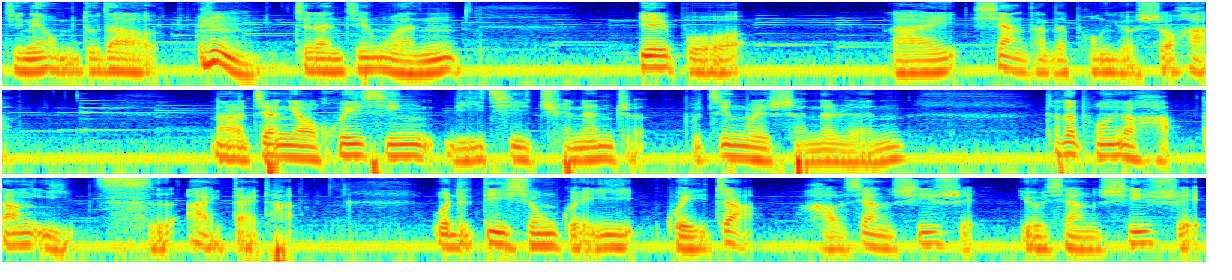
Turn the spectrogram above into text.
今天我们读到 这段经文，约伯来向他的朋友说话。那将要灰心离弃全能者、不敬畏神的人，他的朋友好当以慈爱待他。我的弟兄诡异诡诈，好像溪水，又像溪水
